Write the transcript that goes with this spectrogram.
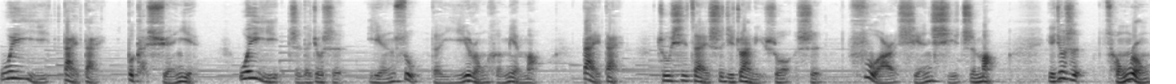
威仪代代不可旋也。威仪指的就是严肃的仪容和面貌。代代，朱熹在《诗集传》里说是富而贤习之貌，也就是从容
